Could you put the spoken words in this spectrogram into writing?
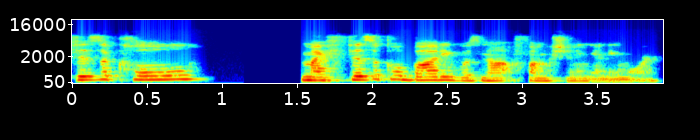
physical, my physical body was not functioning anymore.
